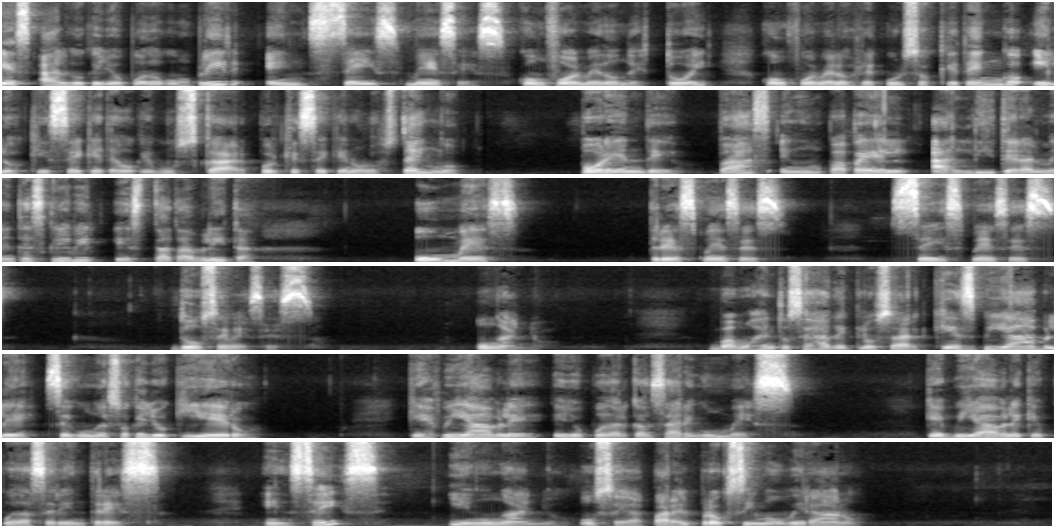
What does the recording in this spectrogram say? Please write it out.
¿Qué es algo que yo puedo cumplir en seis meses, conforme donde estoy, conforme a los recursos que tengo y los que sé que tengo que buscar porque sé que no los tengo. Por ende, vas en un papel a literalmente escribir esta tablita. Un mes, tres meses, seis meses, doce meses, un año. Vamos entonces a desglosar qué es viable según eso que yo quiero, qué es viable que yo pueda alcanzar en un mes que es viable que pueda ser en tres, en seis y en un año, o sea, para el próximo verano.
